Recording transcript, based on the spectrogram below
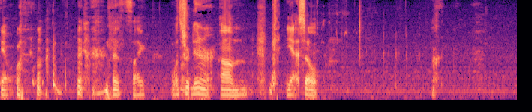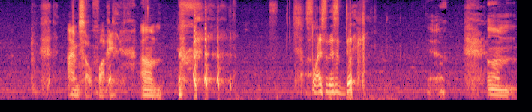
yeah. It's like what's for dinner? Um yeah so i'm so funny. Um slice of this dick. Yeah. Um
